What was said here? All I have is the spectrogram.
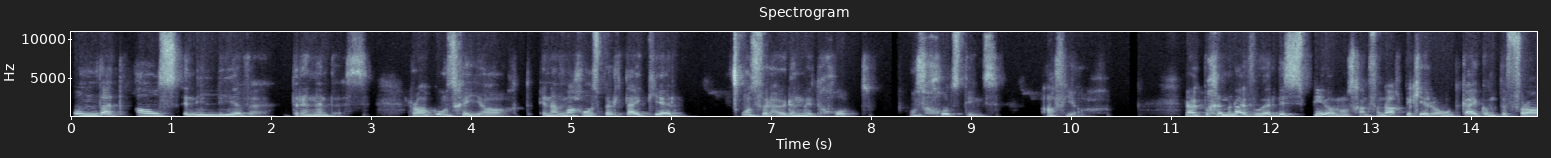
omdat als in die lewe dringend is, raak ons gejaagd en dan mag ons partykeer ons verhouding met God, ons godsdiens afjaag. Nou ek begin met daai woorde speel en ons gaan vandag bietjie rondkyk om te vra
